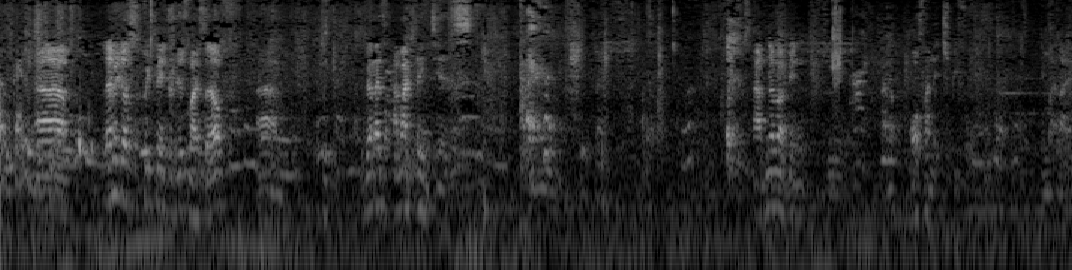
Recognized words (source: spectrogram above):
Um, let me just quickly introduce myself. Um, to be honest, I'm actually in tears. I've never been to an orphanage before in my life.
